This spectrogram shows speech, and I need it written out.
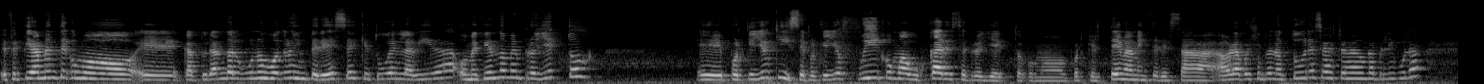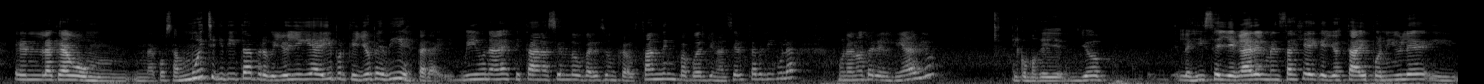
efectivamente como eh, capturando algunos otros intereses que tuve en la vida o metiéndome en proyectos eh, porque yo quise, porque yo fui como a buscar ese proyecto, como porque el tema me interesaba. Ahora, por ejemplo, en octubre se va a estrenar una película en la que hago un- una cosa muy chiquitita, pero que yo llegué ahí porque yo pedí estar ahí. Vi una vez que estaban haciendo, parece un crowdfunding para poder financiar esta película, una nota en el diario, y como que yo les hice llegar el mensaje de que yo estaba disponible y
